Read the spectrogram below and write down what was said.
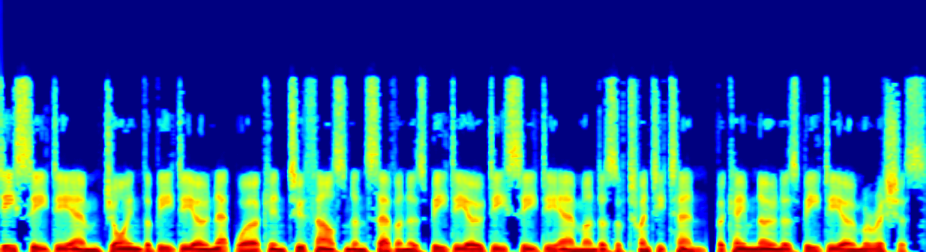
DCDM joined the BDO network in 2007 as BDO DCDM and as of 2010, became known as BDO Mauritius.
